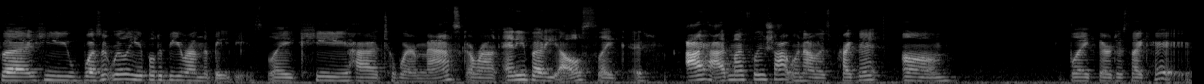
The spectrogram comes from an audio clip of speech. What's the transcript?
but he wasn't really able to be around the babies. Like he had to wear a mask around anybody else. Like if I had my flu shot when I was pregnant. Um, like they're just like, hey,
